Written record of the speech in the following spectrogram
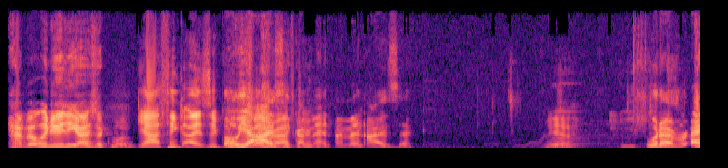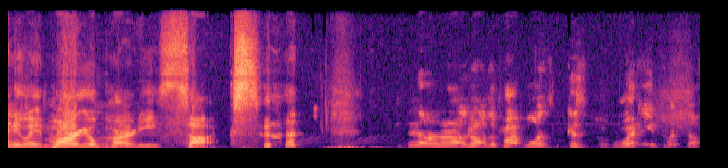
How about we do the Isaac one? Yeah, I think Isaac. Oh yeah, better Isaac. I meant. I meant Isaac. Yeah. Whatever. Anyway, Mario Party sucks. No, no, no, no. The problem was because when you put the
